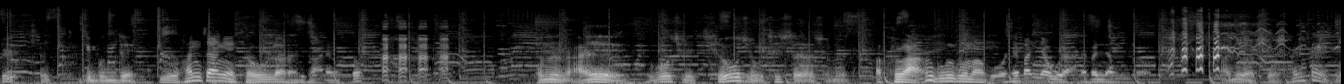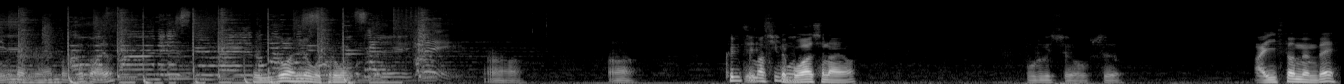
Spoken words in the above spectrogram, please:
그, 그게 뭔데? 이 환장의 겨울나라 이거 안 해봤어? 저는 아예 오버워치를 들어보지 못했어요. 저는 아 그거 안 궁금하고 해봤냐고요 안 해봤냐고요 안 해봤죠. 한상의 겨울날을 한번 해봐요? 저 이거 하려고 들어온 건데 아, 아 크리스마스 예, 때 팀원- 뭐 하시나요? 모르겠어요. 없어요. 아 있었는데?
